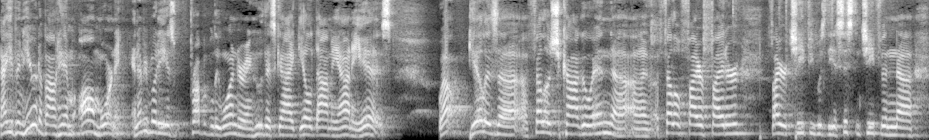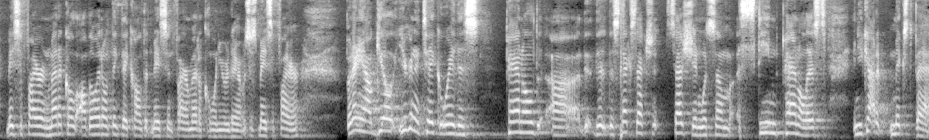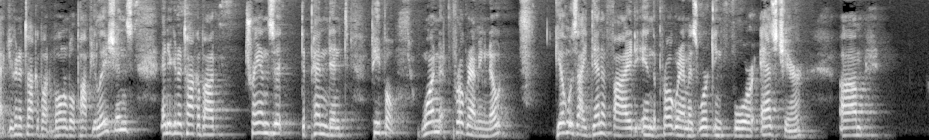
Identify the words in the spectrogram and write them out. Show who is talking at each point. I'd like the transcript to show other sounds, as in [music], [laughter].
Speaker 1: Now, you've been hearing about him all morning, and everybody is probably wondering who this guy, Gil Damiani, is. Well, Gil is a, a fellow Chicagoan, uh, a, a fellow firefighter, fire chief. He was the assistant chief in uh, Mesa Fire and Medical, although I don't think they called it Mesa Fire Medical when you were there. It was just Mesa Fire. But anyhow, Gil, you're going to take away this paneled, uh, th- th- this next section, session with some esteemed panelists, and you got a mixed bag. You're going to talk about vulnerable populations, and you're going to talk about transit-dependent people. One programming note, Gil was identified in the program as working for AzCHER. Um,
